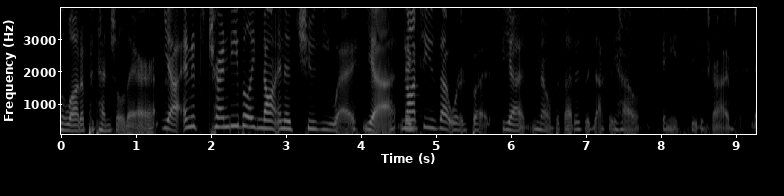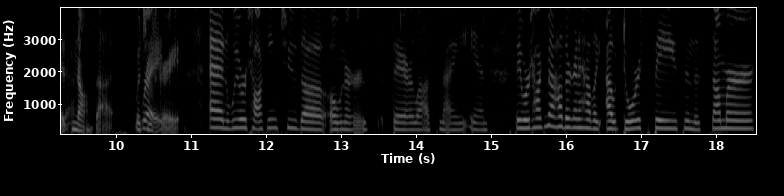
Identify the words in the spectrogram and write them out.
a lot of potential there. Yeah, and it's trendy but like not in a chuggy way. Yeah, Not to use that word, but yeah, no, but that is exactly how it needs to be described. It's not that, which is great. and we were talking to the owners there last night and they were talking about how they're going to have like outdoor space in the summer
